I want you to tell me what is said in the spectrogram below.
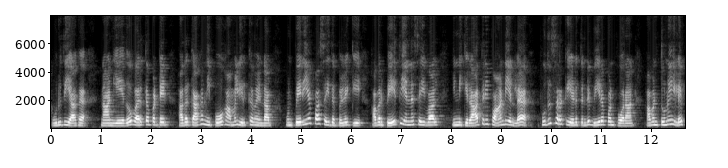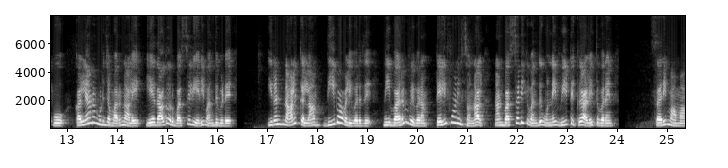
உறுதியாக. நான் ஏதோ வருத்தப்பட்டேன். அதற்காக நீ போகாமல் இருக்க வேண்டாம். உன் பெரியப்பா செய்த பிழைக்கு அவர் பேத்தி என்ன செய்வாள்? இன்னைக்கு ராத்திரி பாண்டியன்ல புது சரக்கு எடுத்துட்டு வீரப்பன் போறான். அவன் துணையிலே போ. கல்யாணம் முடிஞ்ச மறுநாளே ஏதாவது ஒரு பஸ்ஸில் ஏறி வந்துவிடு. இரண்டு நாளுக்கெல்லாம் தீபாவளி வருது. நீ வரும் விவரம் டெலிஃபோனில் சொன்னால் நான் பஸ் அடிக்கு வந்து உன்னை வீட்டுக்கு அழைத்து வரேன். சரி மாமா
